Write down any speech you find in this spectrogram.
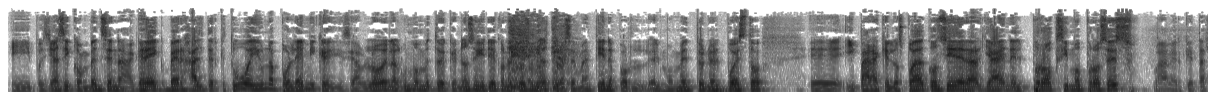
Y pues ya si convencen a Greg Berhalter, que tuvo ahí una polémica y se habló en algún momento de que no seguiría con Estados Unidos, pero se mantiene por el momento en el puesto. eh, y para que los pueda considerar ya en el próximo proceso. A ver qué tal.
